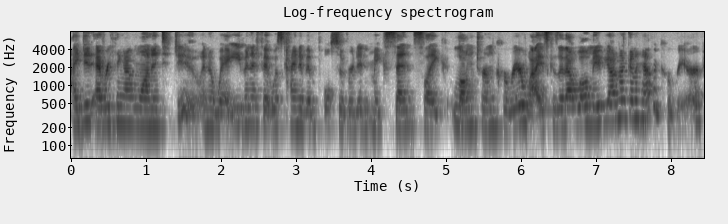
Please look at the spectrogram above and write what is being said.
I did everything I wanted to do in a way, even if it was kind of impulsive or didn't make sense, like long term career wise, because I thought, well, maybe I'm not going to have a career,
